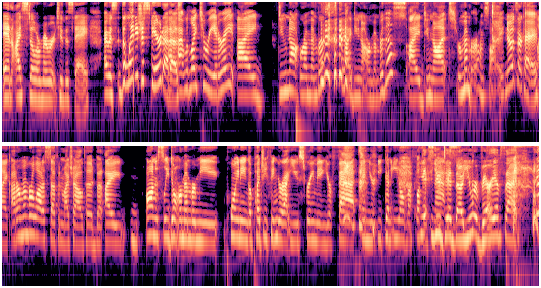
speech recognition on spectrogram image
And I still remember it to this day. I was, the lady just stared at us. I, I would like to reiterate. I do not remember. I do not remember this. I do not remember. I'm sorry. no, it's okay. Like I don't remember a lot of stuff in my childhood, but I honestly don't remember me pointing a pudgy finger at you, screaming, "You're fat and you're eat- gonna eat all my fucking Yeah, snacks." you did though. You were very upset. no,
